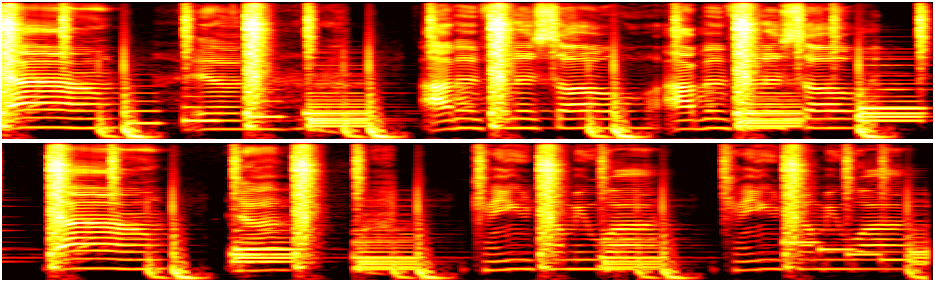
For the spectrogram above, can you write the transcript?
down, yeah. I've been feeling so, I've been feeling so down, yeah. Can you tell me why? Can you tell me why I'm down?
